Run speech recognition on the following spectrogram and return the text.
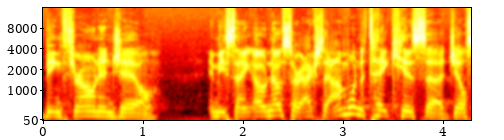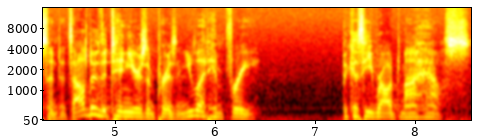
being thrown in jail, and me saying, Oh, no, sir, actually, I'm going to take his uh, jail sentence. I'll do the 10 years in prison. You let him free because he robbed my house.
